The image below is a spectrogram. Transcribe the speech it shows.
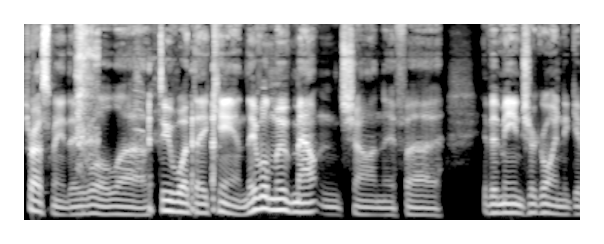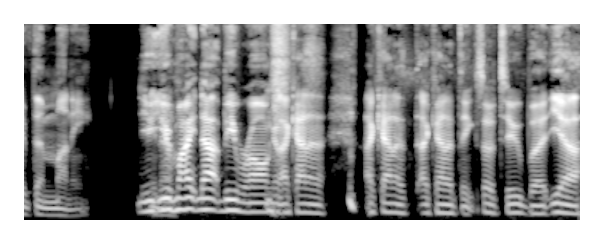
Trust me, they will uh, do what they can. They will move mountains, Sean, if uh, if it means you're going to give them money. you, You you might not be wrong, and I kind of, I kind of, I kind of think so too. But yeah,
